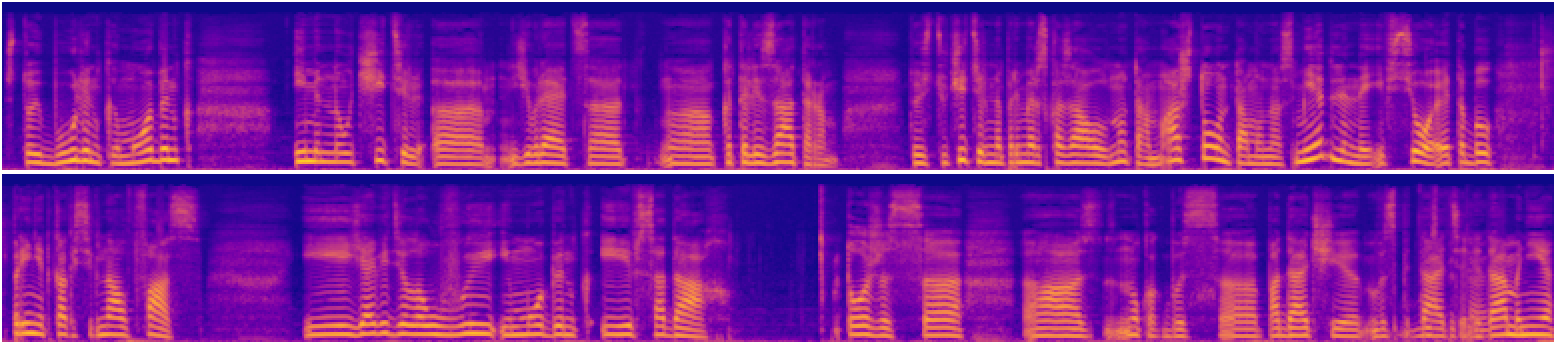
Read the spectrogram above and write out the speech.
что и буллинг, и мобинг, именно учитель э, является э, катализатором. То есть учитель, например, сказал, ну там, а что он там у нас медленный, и все, это был принят как сигнал фаз. И я видела, увы, и мобинг и в садах тоже с, а, ну, как бы с подачи воспитателя, Воспитать. да, мне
